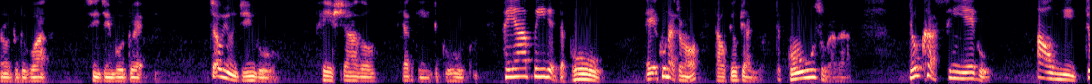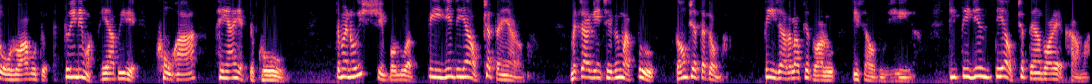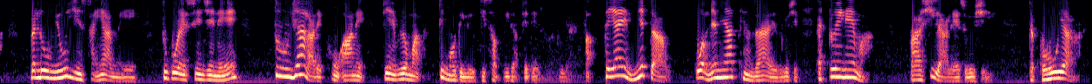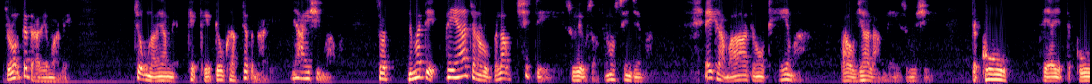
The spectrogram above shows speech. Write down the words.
ကျွန်တော်တို့တူကဆင်ကျင်ဖို့အတွက်ကြောက်ရွံ့ခြင်းကိုဖေရှားသောဘုရားသခင်တကူဖျားပေးတဲ့တကူအဲအခုနကကျွန်တော်ဒါကိုပြောပြပြီးတော့တကူဆိုတာကဒုက္ခဆင်းရဲကိုအောင်မြင်ကြော်လွှားဖို့အတွက်အတွင်းထဲမှာဖျားပေးတဲ့ခွန်အားဖျားရဲ့တကူတမန်တော်ကြီးရှင်ပေါ်လူကပြည်ချင်းတရားကိုဖျက်တမ်းရတော့မှာမကြခင်ချိန်တွင်းမှာသူ့ကိုခေါင်းဖြတ်တတ်တော့မှာ တီကြတဲ့လောက်ဖြစ်သွားလို့တိဆောက်သူရေးတာဒီတီချင်းတယောက်ဖြတ်တန်းသွားတဲ့အခါမှာဘယ်လိုမျိုးရင်ဆိုင်ရလဲသူကိုယ်တိုင်ဆင်ခြင်နေသူရလာတဲ့ခွန်အားနဲ့ပြင်ပြီးတော့မှတိမောသေလေးကိုတိဆောက်ပြီးတာဖြစ်တယ်ဆိုတာတွေ့ရတယ်။ဖခင်ရဲ့မေတ္တာကိုကိုကမြများခံစားရတယ်ဆိုလို့ရှိရင်အတွင်းထဲမှာဘာရှိလာလဲဆိုလို့ရှိရင်တကိုးရလာတယ်ကျွန်တော်အသက်တာထဲမှာလည်းကြုံလာရမယ်အခက်အခဲဒုက္ခပြဿနာတွေအများကြီးရှိမှာပါဆိုတော့ နံပါတ်1ဖခင်ကျွန်တော်တို့ဘယ်လောက်ချစ်တယ်ဆိုတဲ့ဥစ္စာကိုကျွန်တော်ဆင်ခြင်ပါအဲ့ခါမှာကျွန်တော်ထဲမှာဘာကိုရလာမလဲဆိုလို့ရှိရင်တကူဖခင်ရဲ့တကူ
